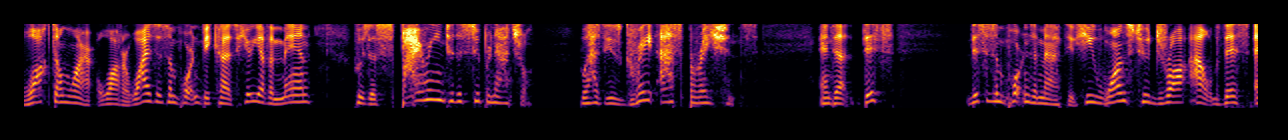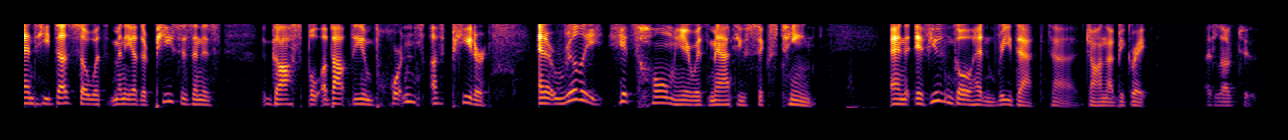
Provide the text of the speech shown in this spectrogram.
walked on water. Why is this important? Because here you have a man who's aspiring to the supernatural, who has these great aspirations. And uh, this this is important to Matthew. He wants to draw out this, and he does so with many other pieces in his gospel about the importance of Peter. And it really hits home here with Matthew 16. And if you can go ahead and read that, uh, John, that'd be great. I'd love to.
